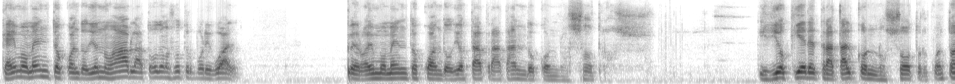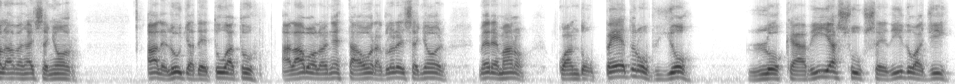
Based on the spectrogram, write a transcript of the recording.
Que hay momentos cuando Dios nos habla a todos nosotros por igual. Pero hay momentos cuando Dios está tratando con nosotros. Y Dios quiere tratar con nosotros. ¿Cuánto alaban al Señor? Aleluya, de tú a tú. Alábalo en esta hora. Gloria al Señor. Mire, hermano, cuando Pedro vio lo que había sucedido allí,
